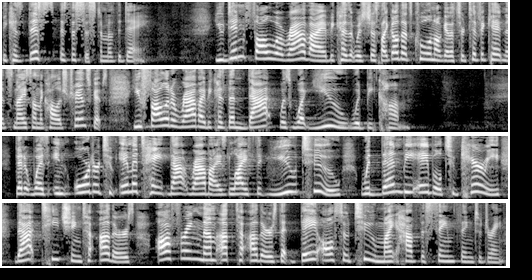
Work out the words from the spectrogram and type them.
Because this is the system of the day. You didn't follow a rabbi because it was just like, oh, that's cool and I'll get a certificate and it's nice on the college transcripts. You followed a rabbi because then that was what you would become that it was in order to imitate that rabbi's life that you too would then be able to carry that teaching to others, offering them up to others that they also too might have the same thing to drink.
